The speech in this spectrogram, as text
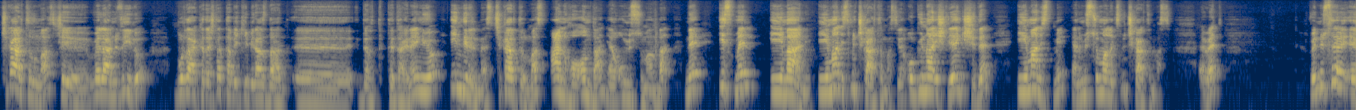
çıkartılmaz. Şey, vela nüzilu. Burada arkadaşlar tabii ki biraz daha e, det- detayına iniyor. İndirilmez, çıkartılmaz. Anho ondan yani o Müslümandan. Ne? İsmel imani. İman ismi çıkartılmaz. Yani o günah işleyen kişiden iman ismi yani Müslümanlık ismi çıkartılmaz. Evet. Ve nüse e,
